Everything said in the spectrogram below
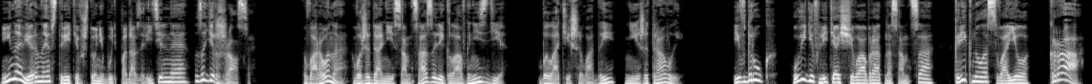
и, наверное, встретив что-нибудь подозрительное, задержался. Ворона в ожидании самца залегла в гнезде, была тише воды, ниже травы. И вдруг, увидев летящего обратно самца, крикнула свое «Кра!»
